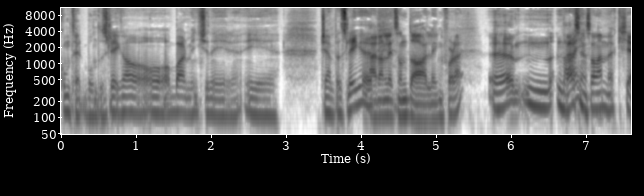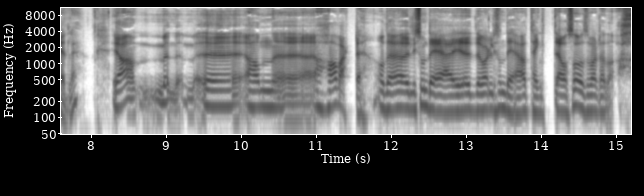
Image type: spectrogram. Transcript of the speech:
kommentert Bundesliga og Bayern München i, i Champions League. Er han litt sånn darling for deg? For nei. Jeg syns han er møkk kjedelig. Ja, men uh, han uh, har vært det. Og det, liksom det, jeg, det var liksom det jeg har tenkt, jeg også. Og så var det sånn ah,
